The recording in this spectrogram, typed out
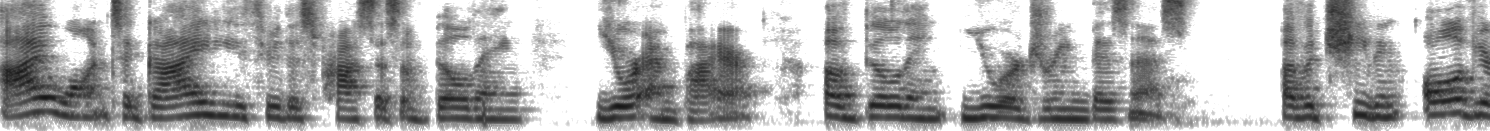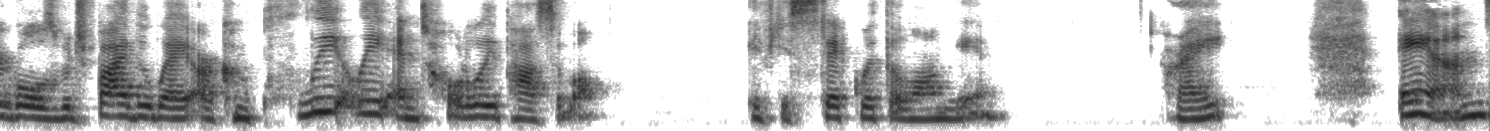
I want to guide you through this process of building your empire, of building your dream business, of achieving all of your goals, which, by the way, are completely and totally possible if you stick with the long game, right? And,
